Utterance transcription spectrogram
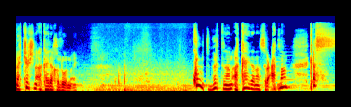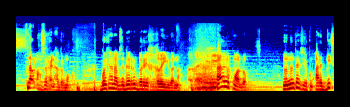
ናይ ቸርችና ኣካይዳ ክህልወና እዩ ኩሉ ትምህርትናን ኣካይዳናን ስርዓትናን ቀስ ናብልና ክንሰርሖ ኢና ግርመኩም ጎይታ ናብ ዘገርም በሪኽ ክደይበና ኣነገርኩም ኣሎ ምንታይ ሲልኩም ኣረጊፀ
